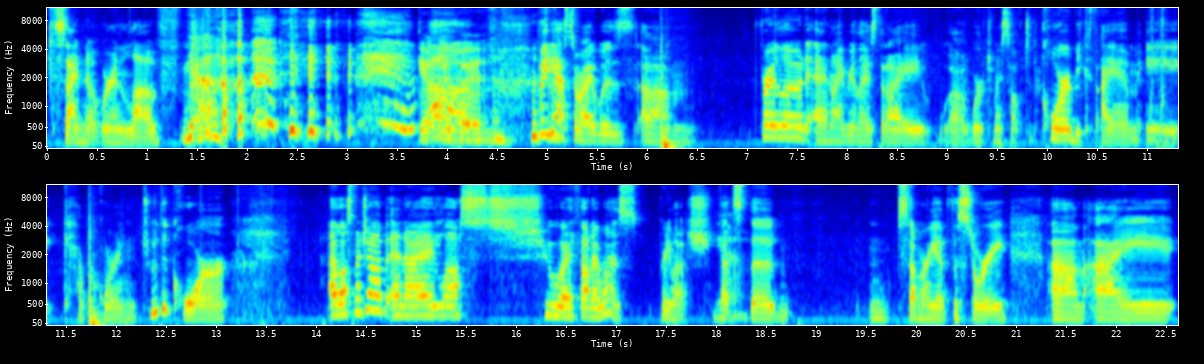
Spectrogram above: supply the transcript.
side note, we're in love. yeah get with it but yeah, so I was um, furloughed, and I realized that I uh, worked myself to the core because I am a Capricorn to the core. I lost my job, and I lost who I thought I was. Pretty much, that's the mm, summary of the story. Um, I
